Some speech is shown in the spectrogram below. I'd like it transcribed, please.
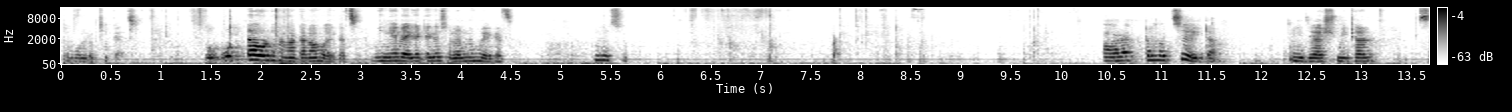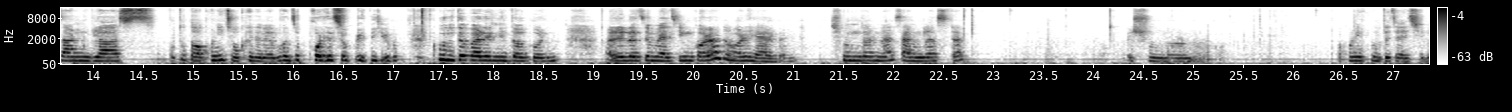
তো বলল, ঠিক আছে। তো ওরটা ওর ভাঙা টাঙা হয়ে গেছে। ভেঙে ব্যাগে ট্যাগে ঝোলানো হয়ে গেছে। বুঝেছ আর একটা হচ্ছে এইটা। এই যে অস্মিতার সানগ্লাস, ও তো তখনই চোখে দেবে। বলছে, পরে চোখে দিও। খুলতে পারেনি তখন। আর এটা হচ্ছে ম্যাচিং করা তোমার হেয়ার ব্যান্ড সুন্দর না সানগ্লাসটা? বেশ সুন্দর অন্যরকম। তখনই খুলতে চাইছিল,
